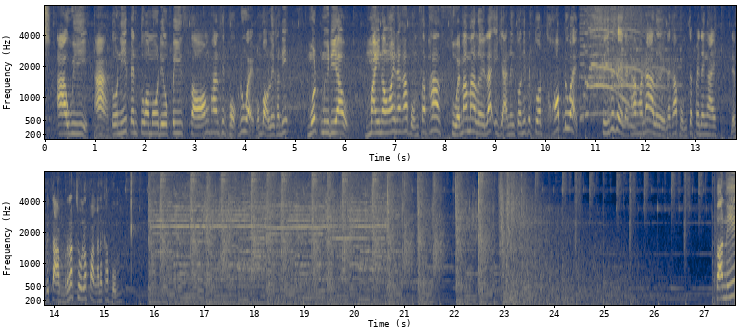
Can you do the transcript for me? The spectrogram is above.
HRV อะตัวนี้เป็นตัวโมเดลปี 2016 ด้วย ผมบอกเลยคันนี้มดมือเดียวไม่น้อยนะครับผมสภาพสวยมาก ๆ เลยและอีกอย่างหนึ่งตัวนี้เป็นตัวท็อปด้วย สีพิเศษจากทาง Honda เลยนะครับผมจะเป็นยังไง เดี๋ยวไปตามรับชมรับฟังกันนะครับผมตอนนี้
